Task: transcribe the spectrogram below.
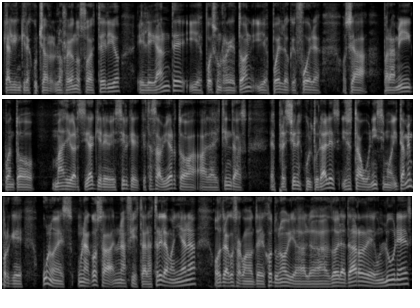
que alguien quiera escuchar los redondos Soda Stereo, elegante, y después un reggaetón, y después lo que fuera. O sea, para mí, cuanto más diversidad quiere decir que, estás abierto a, a las distintas expresiones culturales y eso está buenísimo. Y también porque uno es una cosa en una fiesta a las 3 de la mañana, otra cosa cuando te dejó tu novia a las 2 de la tarde un lunes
